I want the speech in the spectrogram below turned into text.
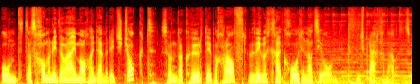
Und das kann man nicht allein machen, indem man jetzt joggt, sondern da gehört eben Kraft, Beweglichkeit, Koordination entsprechend auch dazu.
